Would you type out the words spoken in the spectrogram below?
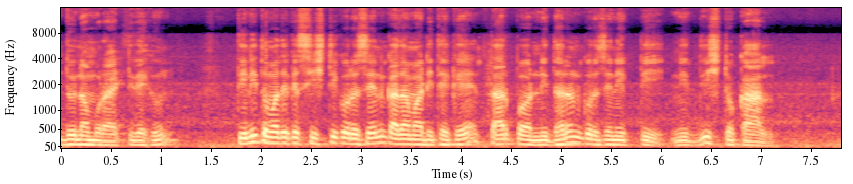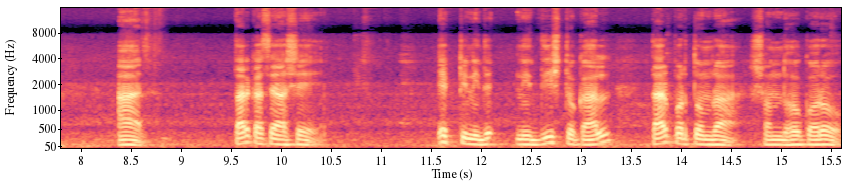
দুই নম্বর আয়াতটি দেখুন। তিনি তোমাদেরকে সৃষ্টি করেছেন কাদামাটি থেকে, তারপর নির্ধারণ করেছেন একটি নির্দিষ্ট কাল। আর তার কাছে আসে একটি নির্দি- নির্দিষ্ট কাল, তারপর তোমরা সন্দেহ করো।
